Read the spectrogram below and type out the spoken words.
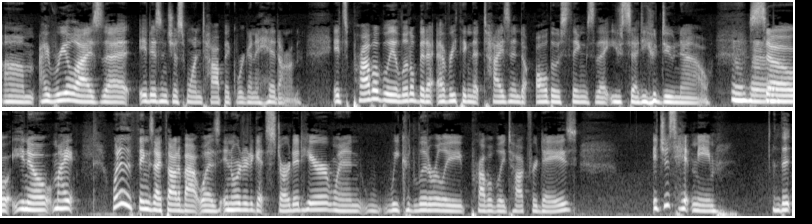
um, I realize that it isn't just one topic we're going to hit on. It's probably a little bit of everything that ties into all those things that you said you do now. Mm-hmm. So, you know, my one of the things I thought about was in order to get started here, when we could literally probably talk for days, it just hit me that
